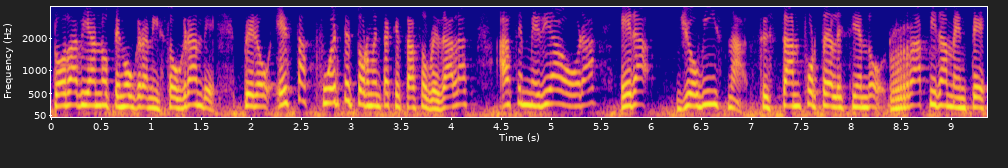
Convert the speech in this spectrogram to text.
Todavía no tengo granizo grande, pero esta fuerte tormenta que está sobre Dallas hace media hora era llovizna, se están fortaleciendo rápidamente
